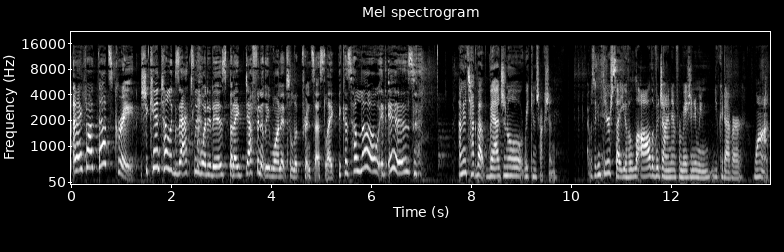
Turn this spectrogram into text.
And I thought, that's great. She can't tell exactly what it is, but I definitely want it to look princess like because, hello, it is. I'm going to talk about vaginal reconstruction. I was looking through your site. You have all the vagina information I mean you could ever want.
